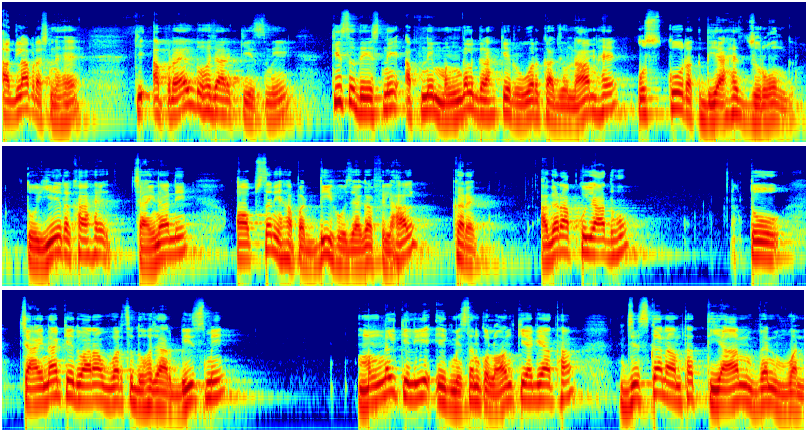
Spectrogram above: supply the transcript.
अगला प्रश्न है कि अप्रैल 2021 में किस देश ने अपने मंगल ग्रह के रोवर का जो नाम है, उसको रख दिया है जुरोंग तो ये रखा है चाइना ने। ऑप्शन यहाँ पर डी हो जाएगा फ़िलहाल करेक्ट। अगर आपको याद हो तो चाइना के द्वारा वर्ष 2020 में मंगल के लिए एक मिशन को लॉन्च किया गया था, जिसका नाम था तियान वेन वन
